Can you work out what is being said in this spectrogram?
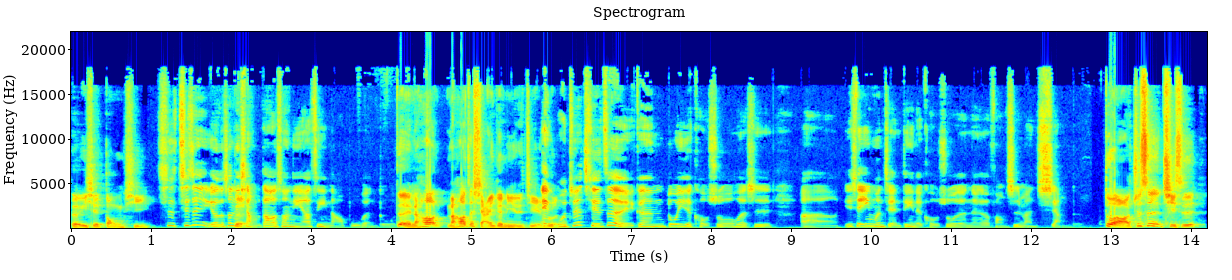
的一些东西。是，其实有的时候你想不到的时候，你要自己脑补很多。对，然后然后再想一个你的结论。我觉得其实这也跟多义的口说，或者是呃一些英文检定的口说的那个方式蛮像的。对啊，就是其实。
